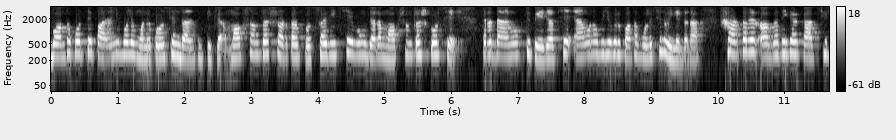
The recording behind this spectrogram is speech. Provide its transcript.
বন্ধ করতে পারেনি বলে মনে করছেন রাজনীতিকরা। মব সন্ত্রাস সরকার প্রশ্রয় দিচ্ছে এবং যারা মব সন্ত্রাস করছে তারা দায়মুক্তি পেয়ে যাচ্ছে, এমন অভিযোগের কথা বলেছেন ওই নেতারা। সরকারের অগ্রাধিকার কাজ ছিল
